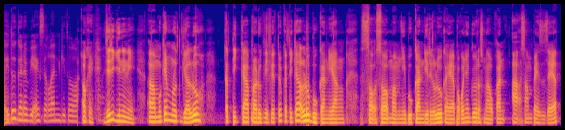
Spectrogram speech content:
-hmm. itu gonna be excellent gitu loh. Oke, okay, jadi gini nih, uh, mungkin menurut Galuh ketika produktif itu ketika lu bukan yang sok-sok menyibukkan diri lu kayak pokoknya gue harus melakukan A sampai Z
